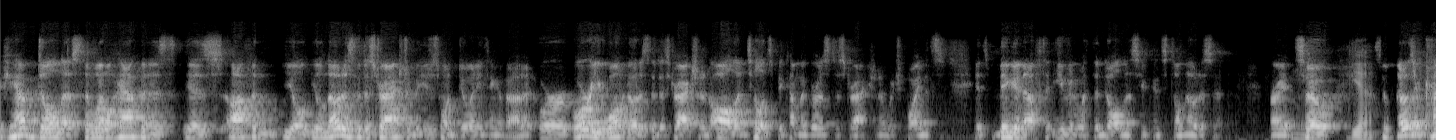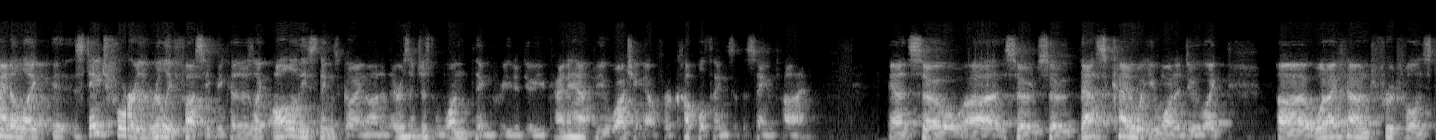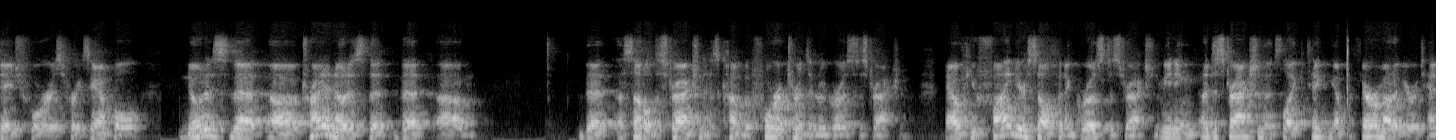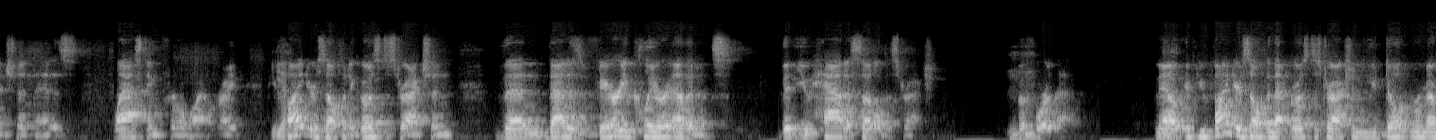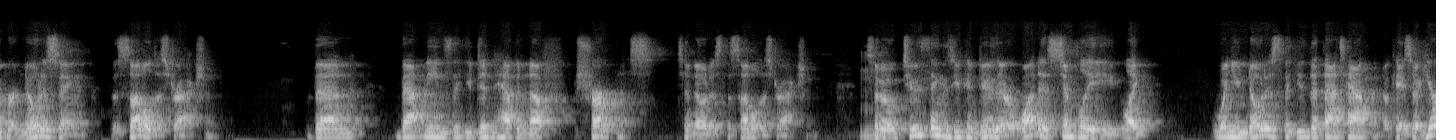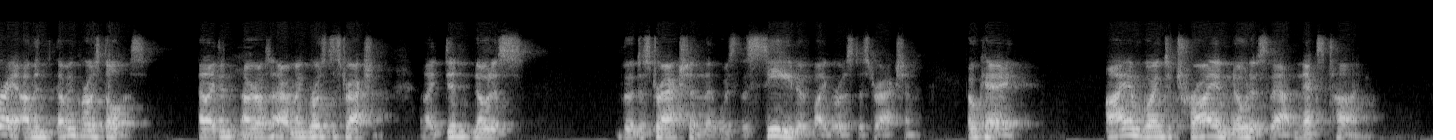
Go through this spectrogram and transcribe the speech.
if you have dullness, then what'll happen is is often you'll you'll notice the distraction, but you just won't do anything about it, or or you won't notice the distraction at all until it's become a gross distraction, at which point it's it's big enough that even with the dullness you can still notice it, right? So yeah, so those are kind of like stage four is really fussy because there's like all of these things going on, and there isn't just one thing for you to do. You kind of have to be watching out for a couple things at the same time, and so uh, so so that's kind of what you want to do, like uh, what I found fruitful in stage four is, for example, notice that, uh, try to notice that, that, um, that a subtle distraction has come before it turns into a gross distraction. Now, if you find yourself in a gross distraction, meaning a distraction that's like taking up a fair amount of your attention and is lasting for a while, right? If you yeah. find yourself in a gross distraction, then that is very clear evidence that you had a subtle distraction mm-hmm. before that. Now, if you find yourself in that gross distraction, you don't remember noticing the subtle distraction, then that means that you didn't have enough sharpness to notice the subtle distraction. Mm-hmm. So, two things you can do there. One is simply like when you notice that you that that's happened. Okay, so here I am. I'm in I'm in gross dullness, and I didn't. Mm-hmm. I'm in gross distraction, and I didn't notice the distraction that was the seed of my gross distraction. Okay, I am going to try and notice that next time.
